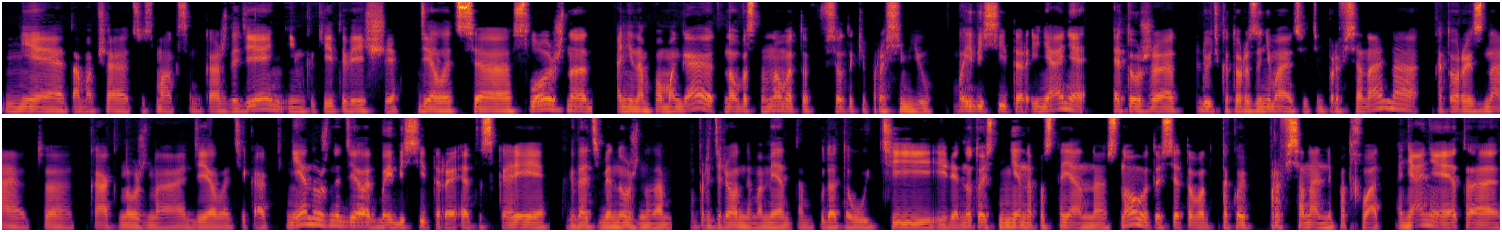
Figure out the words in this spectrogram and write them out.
не там общаются с Максом каждый день, им какие-то вещи делать э, сложно, они нам помогают, но в основном это все-таки про семью. Бэйбиситер и няня это уже люди, которые занимаются этим профессионально, которые знают, э, как нужно делать и как не нужно делать. Бэйбиситеры — это скорее, когда тебе нужно там, в определенный момент там, куда-то уйти или... Ну, то есть не на постоянную основу, то есть это вот такой профессиональный подхват. А няня — это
